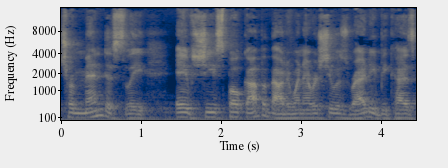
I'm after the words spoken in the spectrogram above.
tremendously if she spoke up about it whenever she was ready because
